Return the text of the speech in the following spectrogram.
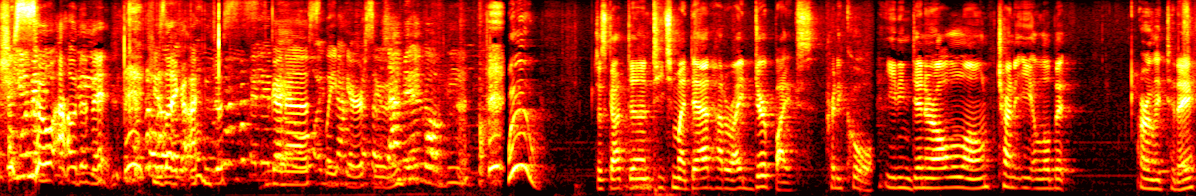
She's so out of it. She's like, I'm just gonna sleep here soon. Woo! Just got done teaching my dad how to ride dirt bikes. Pretty cool. Eating dinner all alone. Trying to eat a little bit early today.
